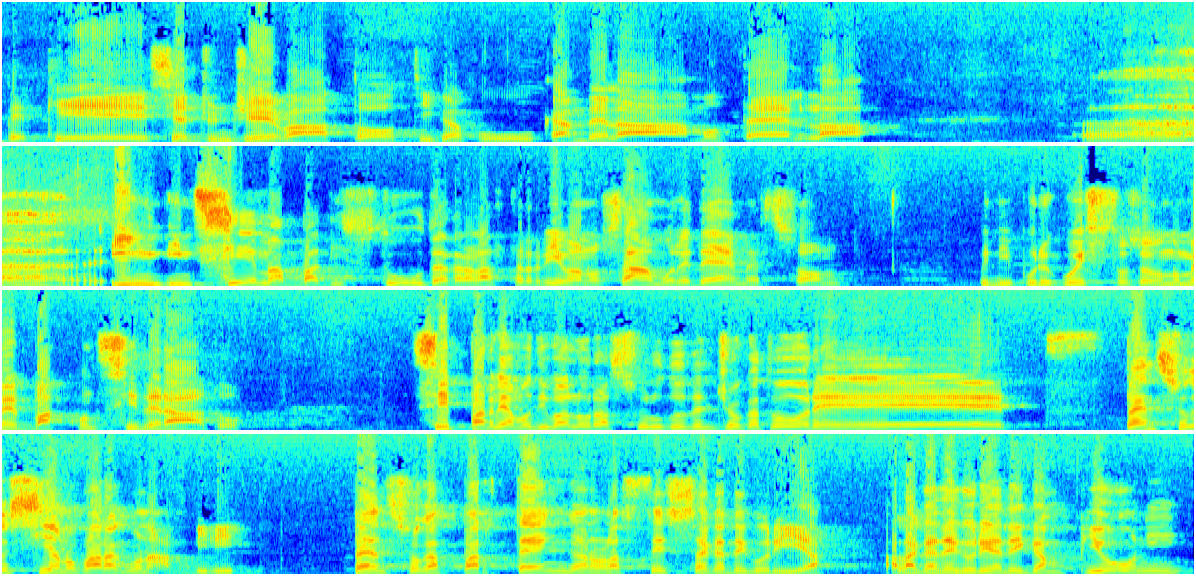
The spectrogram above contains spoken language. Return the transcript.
Perché si aggiungeva a Totti, Cafu, Candela, Montella, Uh, in, insieme a Batistuta, tra l'altro, arrivano Samuel ed Emerson, quindi pure questo secondo me va considerato. Se parliamo di valore assoluto del giocatore, penso che siano paragonabili, penso che appartengano alla stessa categoria, alla categoria dei campioni,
